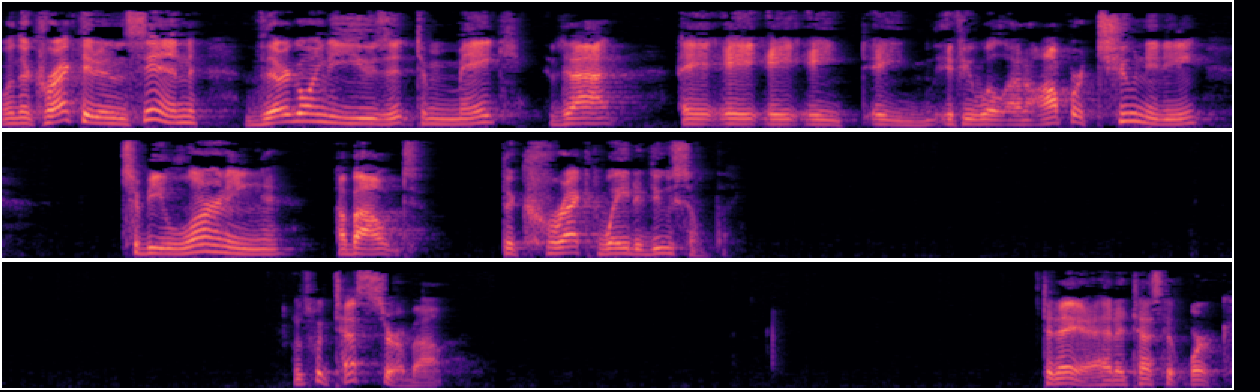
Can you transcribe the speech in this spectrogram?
When they're corrected in sin, they're going to use it to make that a, a, a, a, if you will, an opportunity to be learning about the correct way to do something. That's what tests are about. Today I had a test at work.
